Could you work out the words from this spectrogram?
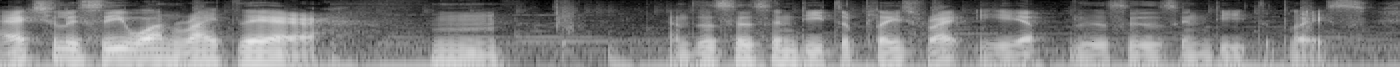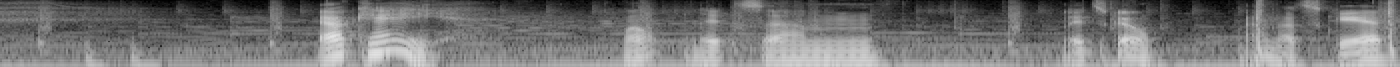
I actually see one right there. Hmm. And this is indeed the place, right? Yep, this is indeed the place. Okay. Well, let's, um... Let's go. I'm not scared.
